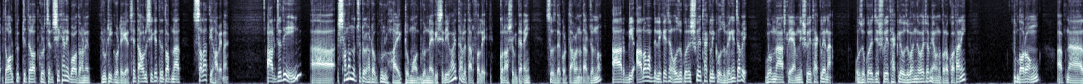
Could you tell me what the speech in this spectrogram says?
আপনি অল্প একটু তেলাওয়াত করছেন, সেখানে বড় ধরনের ত্রুটি ঘটে গেছে, তাহলে সেক্ষেত্রে তো আপনার সলাতি হবে না। আর যদি সামান্য ছোটোখাটো ভুল হয়, একটু মদ গুন্নায় দিশে হয়, তাহলে তার ফলে কোনো অসুবিধা নেই, সজদা করতে হবে না তার জন্য। আর বি আলম আপনি লিখেছেন অজু করে শুয়ে থাকলে কি অজু ভেঙে যাবে? ঘুম না আসলে এমনি শুয়ে থাকলে না। অজু করে যে শুয়ে থাকলে অজু ভাঙ্গা হয়ে যাবে, এমন কোনো কথা নেই। বরং আপনার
